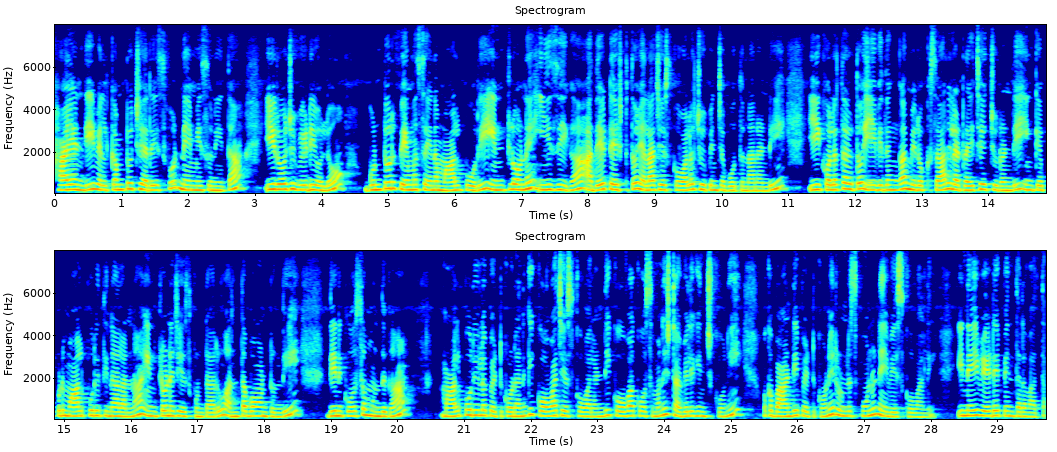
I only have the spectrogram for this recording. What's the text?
హాయ్ అండి. Welcome to Cherry's food. నేను మీ సునీత. ఈరోజు వీడియోలో గుంటూరు ఫేమస్ అయిన మాల్పూరి ఇంట్లోనే ఈజీగా అదే టేస్ట్తో ఎలా చేసుకోవాలో చూపించబోతున్నానండి. ఈ కొలతలతో ఈ విధంగా మీరు ఒకసారి ఇలా ట్రై చేసి చూడండి. ఇంకెప్పుడు మాల్పూరి తినాలన్నా ఇంట్లోనే చేసుకుంటారు. అంత బాగుంటుంది. దీనికోసం ముందుగా మాల్పూరిలో పెట్టుకోవడానికి కోవా చేసుకోవాలండి. కోవా కోసమని స్టవ్ వెలిగించుకొని ఒక బాండీ పెట్టుకొని రెండు స్పూన్లు నెయ్యి వేసుకోవాలి. ఈ నెయ్యి వేడైపోయిన తర్వాత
